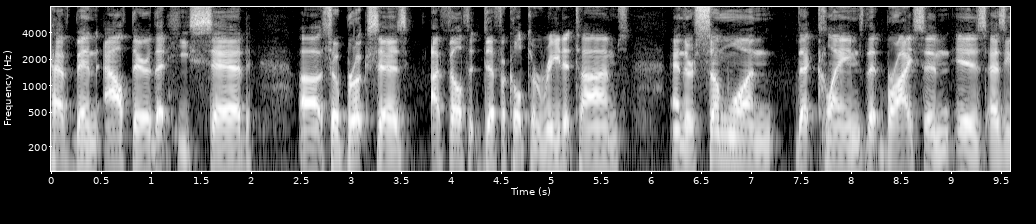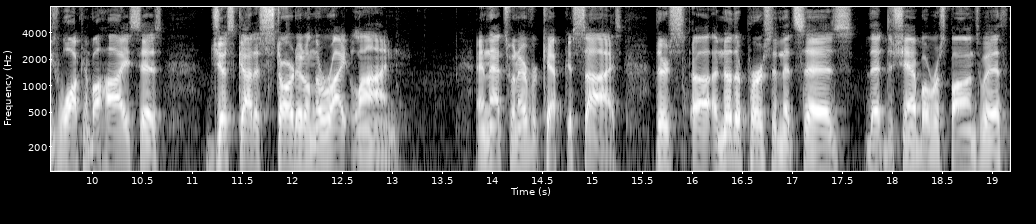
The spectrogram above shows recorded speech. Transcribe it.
have been out there that he said. Uh, so Brooks says, I felt it difficult to read at times. And there's someone that claims that Bryson is, as he's walking by, he says, just got to start it on the right line. And that's whenever Koepka sighs. There's uh, another person that says that DeChambeau responds with,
